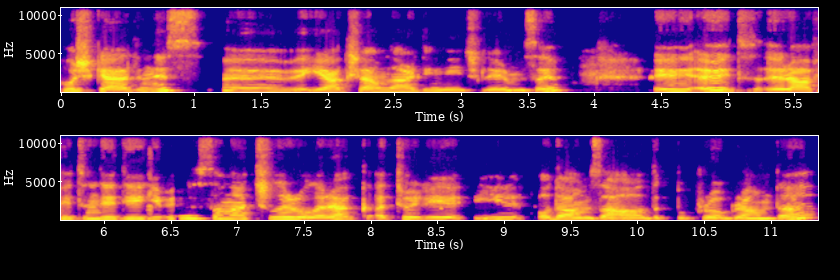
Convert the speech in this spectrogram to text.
hoş geldiniz. Ee, iyi akşamlar dinleyicilerimize. Ee, evet, Rafet'in dediği gibi sanatçılar olarak atölyeyi odamıza aldık bu programda.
